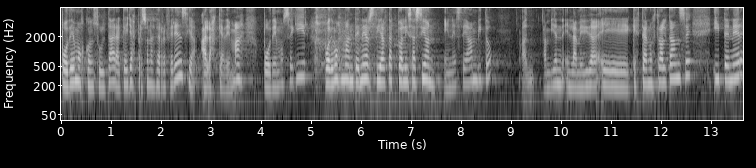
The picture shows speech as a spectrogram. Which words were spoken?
podemos consultar a aquellas personas de referencia a las que además podemos seguir, podemos mantener cierta actualización en ese ámbito, también en la medida eh, que esté a nuestro alcance y tener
